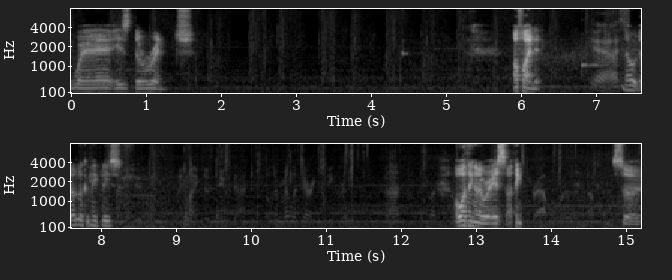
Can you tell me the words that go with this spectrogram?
Where is the wrench? I'll find it. Yeah, No, don't look at me, please. Oh, I think I know where it is. I think. So.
